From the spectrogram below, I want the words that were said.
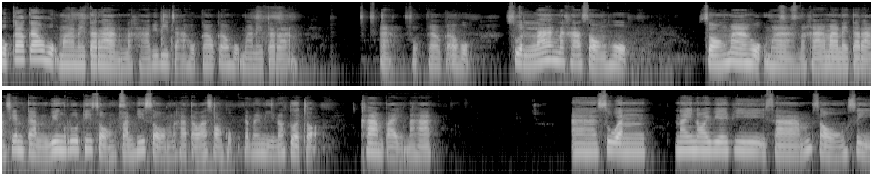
6996 มาในตารางนะคะ พี่พี่ๆจ๋า6996 มาในตาราง อะ 6996 ส่วนล่างนะคะ 26 สองมาหกมานะคะ มาในตารางเช่นกัน วิ่งรูดที่สองฟันที่สองนะคะ แต่ว่าสองหกจะไม่มีเนาะตัวเจาะข้ามไปนะคะอ่าส่วนในนอย VIP สามสองสี่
